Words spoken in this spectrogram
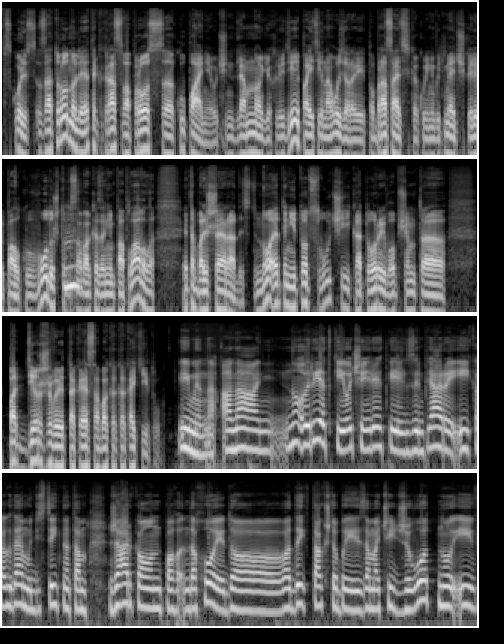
вскользь затронули. Это как раз вопрос э, купания. Очень для многих людей пойти на озеро и побросать какой-нибудь мячик или палку в воду, чтобы mm-hmm. собака за ним поплавала, это большая радость. Но это не тот случай, который, в общем-то, поддерживает такая собака, как Акиту. Именно. Она, ну, редкие, очень редкие экземпляры, и когда ему действительно там жарко, он доходит до воды так, чтобы замочить живот, ну, и в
